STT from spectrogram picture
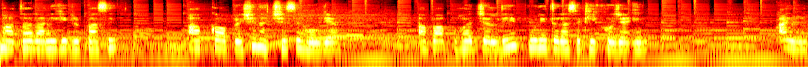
माता रानी की कृपा से आपका ऑपरेशन अच्छे से हो गया। अब आप बहुत जल्दी पूरी तरह से ठीक हो जाएँगे। आइए।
